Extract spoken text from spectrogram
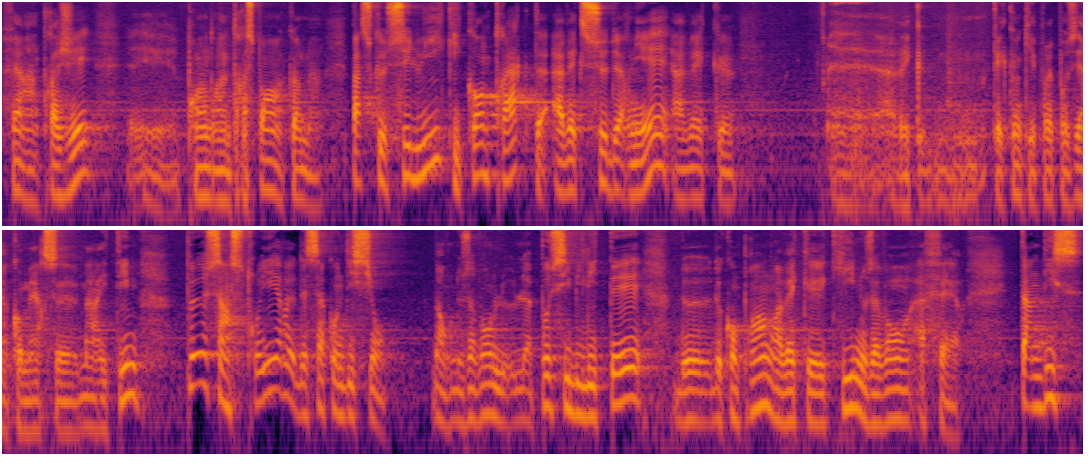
faire un trajet et prendre un transport en commun. Parce que celui qui contracte avec ce dernier, avec euh, euh, avec quelqu'un qui est préposé à un commerce maritime, peut s'instruire de sa condition. Donc nous avons la possibilité de, comprendre avec qui nous avons affaire. Tandis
